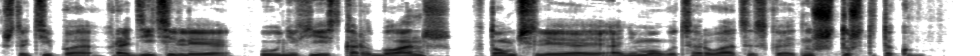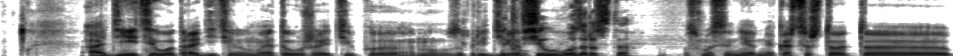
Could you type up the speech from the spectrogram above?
что типа родители, у них есть карт-бланш, в том числе они могут сорваться и сказать, ну что ж ты такой а дети вот родителям это уже типа, ну, за пределом. Это в силу возраста? В смысле, нет, мне кажется, что это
